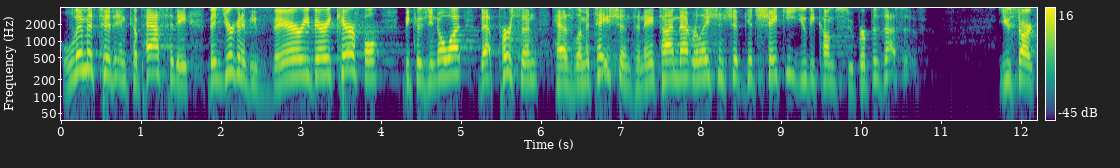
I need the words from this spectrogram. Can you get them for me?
limited in capacity, then you're gonna be very, very careful because you know what? That person has limitations. And anytime that relationship gets shaky, you become super possessive. You start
